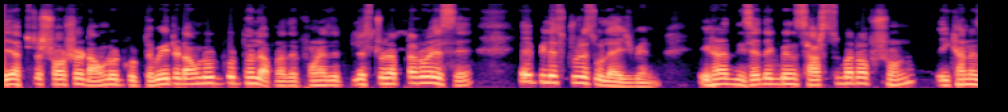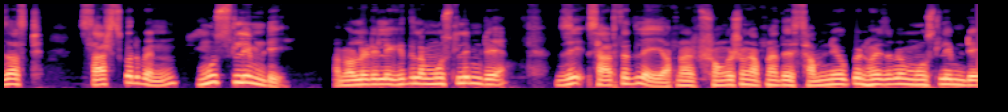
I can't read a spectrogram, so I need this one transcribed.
এই অ্যাপসটা সরাসরি ডাউনলোড করতে হবে। এটা ডাউনলোড করতে হলে আপনাদের ফোনে যে প্লে স্টোর অ্যাপটা রয়েছে, এই প্লে স্টোরে চলে আসবেন। এখানে নিচে দেখবেন সার্চ বার অপশন এইখানে জাস্ট সার্চ করবেন মুসলিম ডে। আমি অলরেডি লিখে দিলাম মুসলিম ডে। যে সার্চে দিলেই আপনার সঙ্গে সঙ্গে আপনাদের সামনে ওপেন হয়ে যাবে মুসলিম ডে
